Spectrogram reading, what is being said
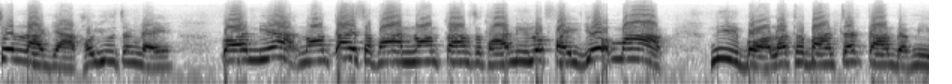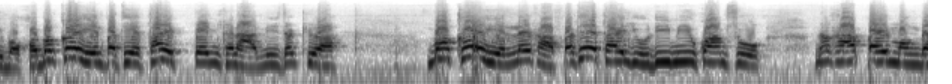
ชนหลากอยากเขาอยู่จังไหนตอนเนี้ยนอนใต้สะพานนอนตามสถานีรถไฟเยอะมาก นี่บอกรัฐบาลจัดการแบบนี้บอกคนบ่เคยเห็นประเทศไทยเป็นขนาดนี้จักเทื่อบ่เคยเห็นเลยค่ะ ประเทศไทยอยู่ดีมีความสุขนะคะ ไปมองใด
